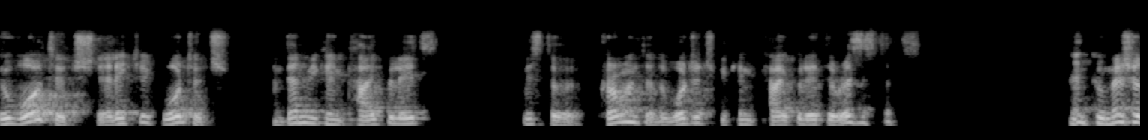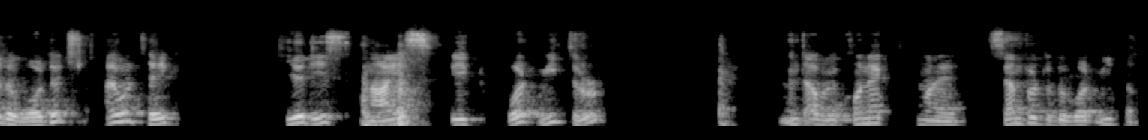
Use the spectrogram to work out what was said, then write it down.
the voltage, the electric voltage, and then we can calculate with the current and the voltage, we can calculate the resistance. And to measure the voltage, I will take here this nice big voltmeter, and I will connect my sample to the voltmeter.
